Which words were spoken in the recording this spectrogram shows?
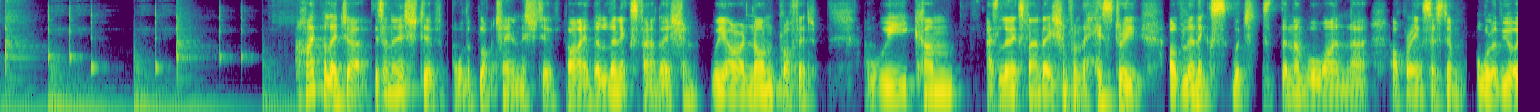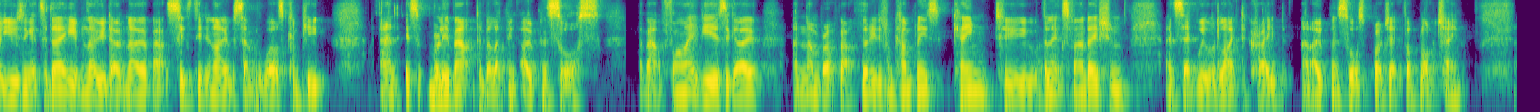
Hyperledger is an initiative, or the blockchain initiative, by the Linux Foundation. We are a non-profit. We come as Linux Foundation from the history of Linux, which is the number one uh, operating system. All of you are using it today, even though you don't know about 60 to 90% of the world's compute. And it's really about developing open source about five years ago, a number of about 30 different companies came to the Linux Foundation and said we would like to create an open source project for blockchain.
